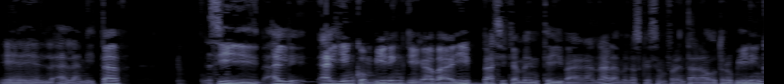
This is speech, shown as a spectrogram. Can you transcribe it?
a la mitad. Si alguien con Beating llegaba ahí, básicamente iba a ganar a menos que se enfrentara a otro Beating.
